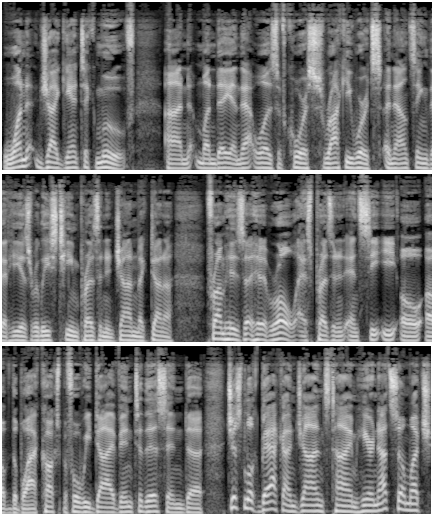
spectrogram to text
one gigantic move on Monday, and that was, of course, Rocky Wirtz announcing that he has released team president John McDonough from his, uh, his role as president and CEO of the Blackhawks. Before we dive into this and uh, just look back on John's time here, not so much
